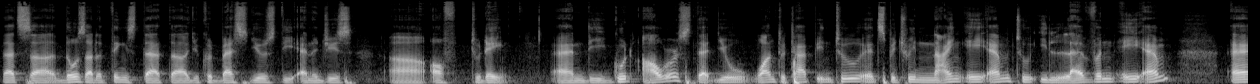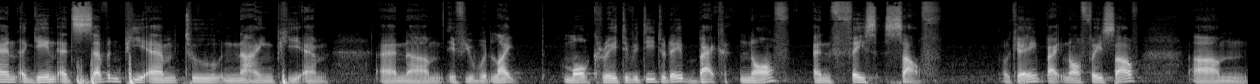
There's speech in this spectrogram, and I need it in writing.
that's uh, those are the things that uh, you could best use the energies uh, of today. And the good hours that you want to tap into, it's between 9 a.m. to 11 a.m. and again at 7 p.m. to 9 p.m. And um, if you would like more creativity today, back north and face south okay, back north, face south. Um,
